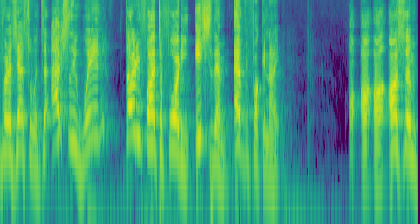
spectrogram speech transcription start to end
For the chance to win, to actually win 35 to 40 each of them every fucking night. Awesome,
